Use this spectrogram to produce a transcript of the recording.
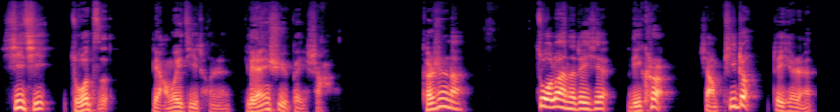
西岐、左子两位继承人连续被杀，可是呢，作乱的这些李克、像丕正这些人，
